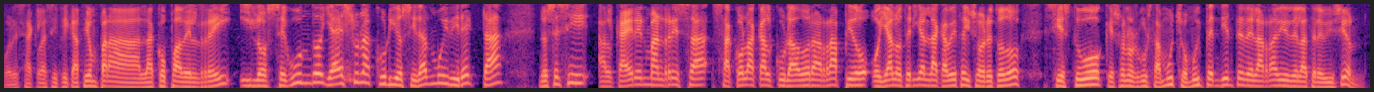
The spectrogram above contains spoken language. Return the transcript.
Por esa clasificación para la Copa del Rey. Y lo segundo ya es una curiosidad muy directa. No sé si al caer en Manresa sacó la calculadora rápido o ya lo tenía en la cabeza y sobre todo si estuvo, que eso nos gusta mucho, muy pendiente de la radio y de la televisión.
